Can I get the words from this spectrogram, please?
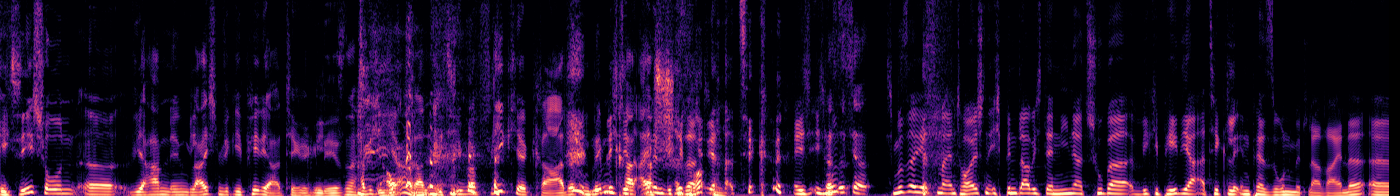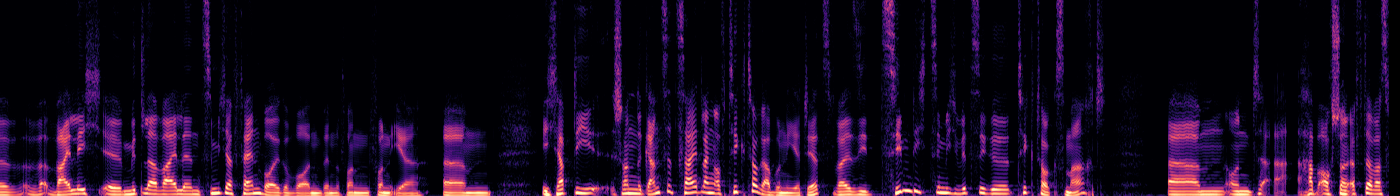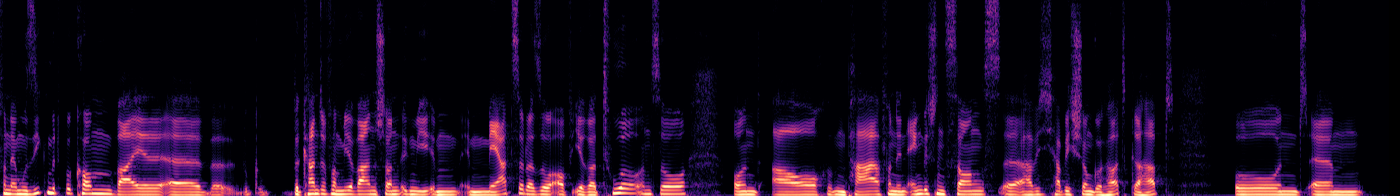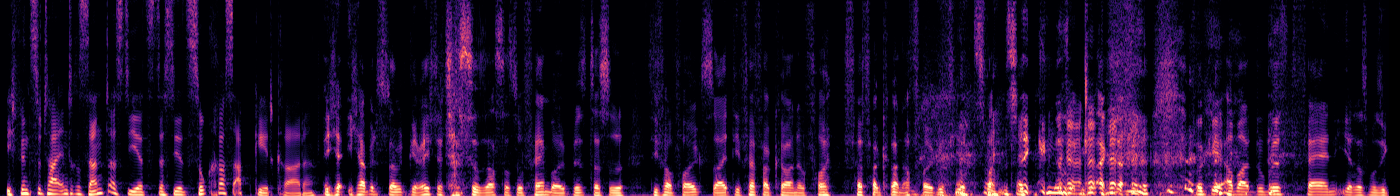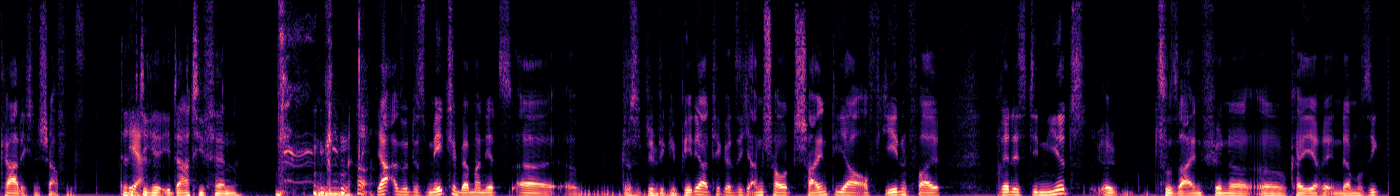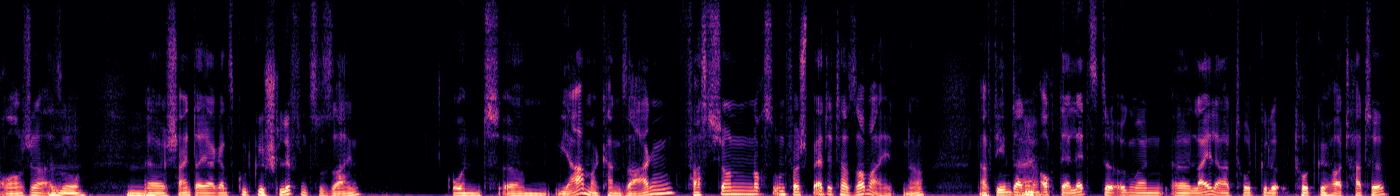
Ich sehe schon, äh, wir haben den gleichen Wikipedia-Artikel gelesen. Habe ich auch Ja. gerade. Ich überfliege hier gerade Nämlich den gerade einen. Wikipedia-Artikel. Ich, ich, Das muss, ist ja- ich muss euch jetzt mal enttäuschen. Ich bin, glaube ich, der Nina Chuba Wikipedia-Artikel in Person mittlerweile, äh, weil ich äh, mittlerweile ein ziemlicher Fanboy geworden bin von, von ihr. Ähm, ich habe die schon eine ganze Zeit lang auf TikTok abonniert jetzt, weil sie ziemlich, ziemlich witzige TikToks macht. Ähm, und habe auch schon öfter was von der Musik mitbekommen, weil äh, Be- Bekannte von mir waren schon irgendwie im, im März oder so auf ihrer Tour und so. Und auch ein paar von den englischen Songs äh, habe ich, hab ich schon gehört gehabt. Und ähm, ich finde es total interessant, dass die jetzt, dass die jetzt so krass abgeht gerade. Ich, ich habe jetzt damit gerechnet, dass du sagst, dass du Fanboy bist, dass du sie verfolgst seit die Pfefferkörner, Pfefferkörner Folge 24. So klang das. okay, aber du bist Fan ihres musikalischen Schaffens. Der Ja. richtige Idati-Fan. Ja, also das Mädchen, wenn man jetzt äh, äh, das, den Wikipedia-Artikel sich anschaut, scheint die ja auf jeden Fall prädestiniert äh, zu sein für eine äh, Karriere in der Musikbranche. Also äh, scheint da ja ganz gut geschliffen zu sein. Und ähm, ja, man kann sagen, fast schon noch so ein verspäteter Sommerhit, ne? Nachdem dann Ja. auch der letzte irgendwann äh, Laila tot, tot gehört hatte,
